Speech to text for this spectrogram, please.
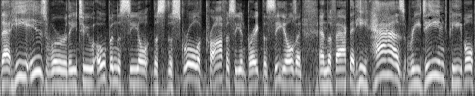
that he is worthy to open the seal, the, the scroll of prophecy and break the seals, and, and the fact that he has redeemed people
